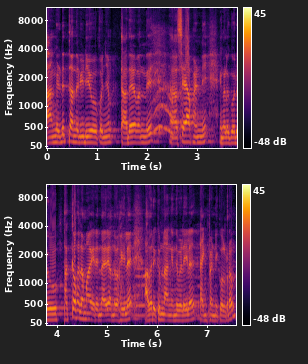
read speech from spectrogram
நாங்கள் எடுத்த அந்த வீடியோ கொஞ்சம் அதை வந்து ஷேர் பண்ணி எங்களுக்கு ஒரு பக்கபலமாக இருந்தார் அந்த வகையில். அவருக்கும் நாங்கள் இந்த வேலையில் தேங்க் பண்ணிக்கொள்கிறோம்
